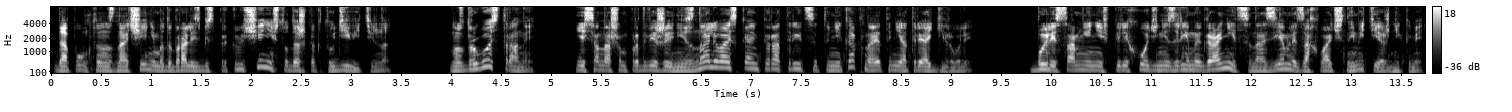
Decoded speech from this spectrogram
До пункта назначения мы добрались без приключений, что даже как-то удивительно. Но с другой стороны, если о нашем продвижении знали войска императрицы, то никак на это не отреагировали. Были сомнения в переходе незримой границы на земли, захваченные мятежниками.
